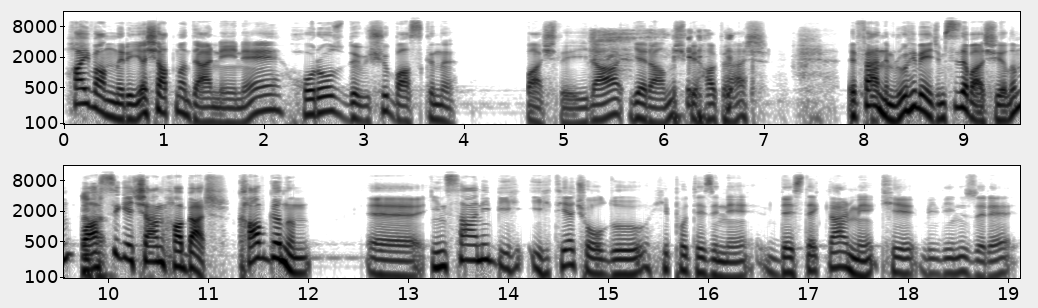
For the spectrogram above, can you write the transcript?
Hayvanları Yaşatma Derneği'ne horoz dövüşü baskını başlığıyla yer almış bir haber. Efendim Ruhi Beyciğim size başlayalım. Bahsi geçen haber kavganın e, insani bir ihtiyaç olduğu hipotezini destekler mi ki bildiğiniz üzere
